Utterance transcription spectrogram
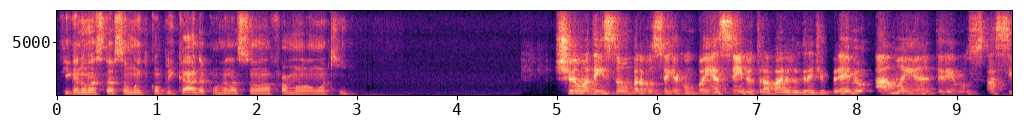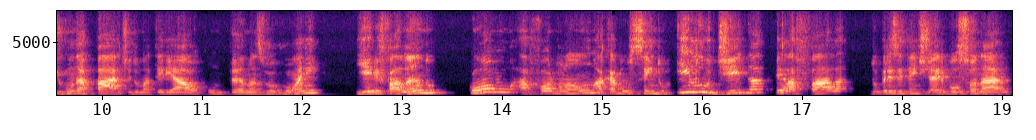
fica numa situação muito complicada com relação à Fórmula 1 aqui. Chama atenção para você que acompanha sempre o trabalho do Grande Prêmio. Amanhã teremos a segunda parte do material com Tamas Vorrone e ele falando como a Fórmula 1 acabou sendo iludida pela fala do presidente Jair Bolsonaro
